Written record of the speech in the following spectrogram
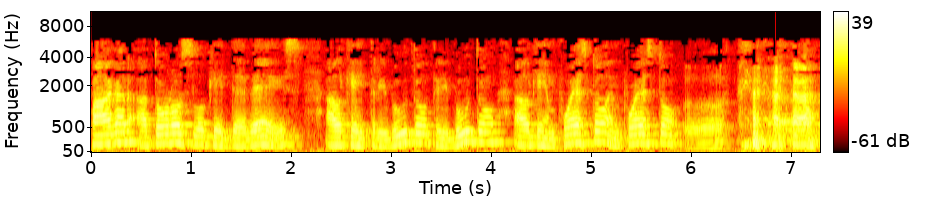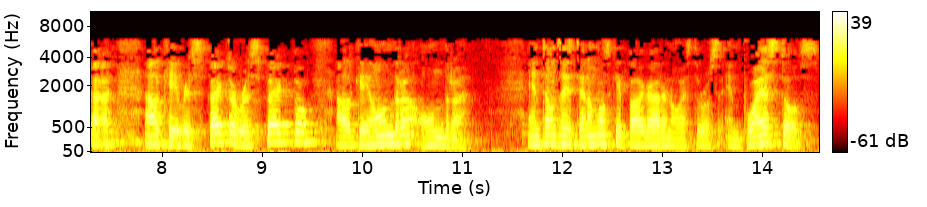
Pagar a todos lo que debéis, al que tributo, tributo, al que impuesto, impuesto, al que respeto, respeto, al que honra, honra. Entonces tenemos que pagar nuestros impuestos.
